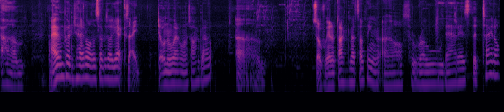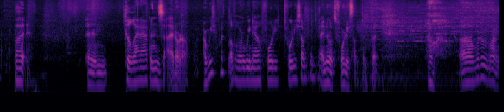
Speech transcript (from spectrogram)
Um, I haven't put a title on this episode yet because I don't know what I want to talk about. Um, so if we end up talking about something, I'll throw that as the title. But until that happens, I don't know. Are we what level are we now? 40, 40 something? I know it's forty something, but oh, uh, where do we want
